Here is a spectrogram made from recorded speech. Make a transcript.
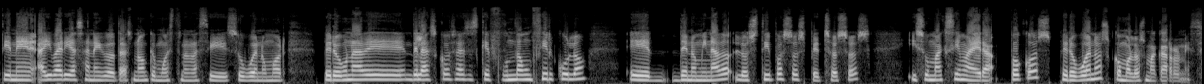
tiene, hay varias anécdotas ¿no? que muestran así su buen humor, pero una de, las cosas es que funda un círculo eh, denominado los tipos sospechosos y su máxima era pocos pero buenos como los macarrones.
